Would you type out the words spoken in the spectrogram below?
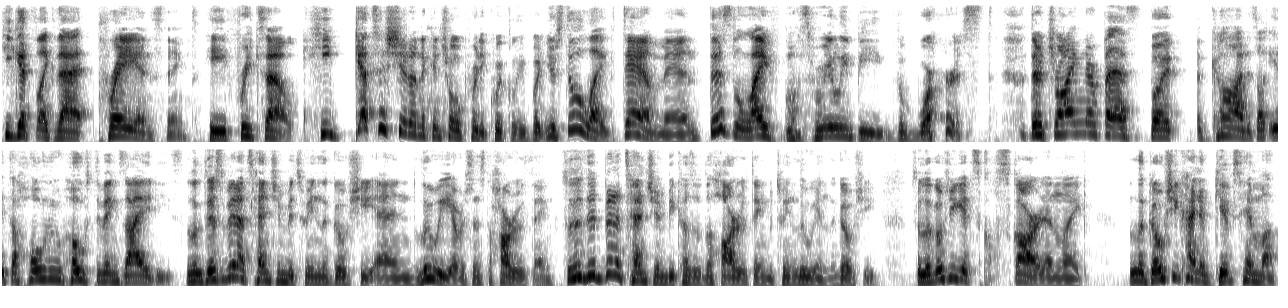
he gets like that prey instinct. He freaks out. He gets his shit under control pretty quickly, but you're still like, damn man, this life must really be the worst. They're trying their best, but God, it's like it's a whole new host of anxieties. Look, there's been a tension between Legoshi and Louis ever since the Haru thing. So there's been a tension because of the Haru thing between Louis and Legoshi. So Legoshi gets scarred and like Legoshi kind of gives him a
